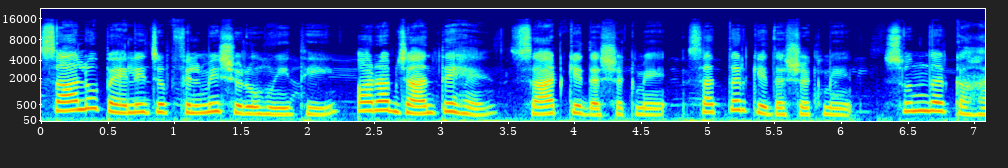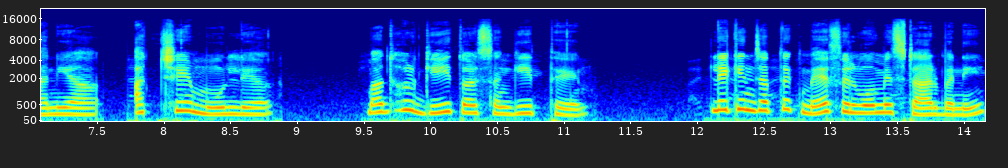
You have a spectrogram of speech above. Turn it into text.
सालों पहले जब फ़िल्में शुरू हुई थी, और आप जानते हैं, साठ के दशक में, सत्तर के दशक में सुंदर कहानियाँ, अच्छे मूल्य, मधुर गीत और संगीत थे। लेकिन जब तक मैं फ़िल्मों में स्टार बनी,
